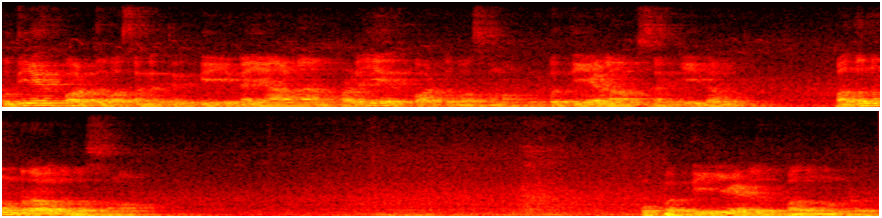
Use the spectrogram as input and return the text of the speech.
புதிய ஏற்பாட்டு வசனத்திற்கு இணையான பழைய ஏற்பாட்டு வசனம் முப்பத்தி ஏழாம் சங்கீதம் பதினொன்றாவது வசனம். முப்பத்தி ஏழு பதினொன்று.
